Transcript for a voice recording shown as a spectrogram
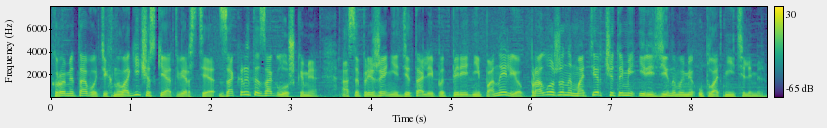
Кроме того, технологические отверстия закрыты заглушками, а сопряжение деталей под передней панелью проложены матерчатыми и резиновыми уплотнителями.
